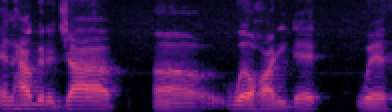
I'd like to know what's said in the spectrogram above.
and how good a job uh will hardy did with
